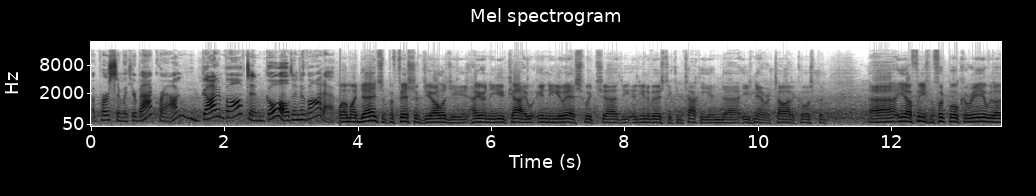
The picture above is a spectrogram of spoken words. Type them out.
a person with your background got involved in gold in Nevada? Well, my dad's a professor of geology here in the UK, in the US, which uh, the, at University of Kentucky, and uh, he's now retired, of course. But uh, yeah, I finished my football career with a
